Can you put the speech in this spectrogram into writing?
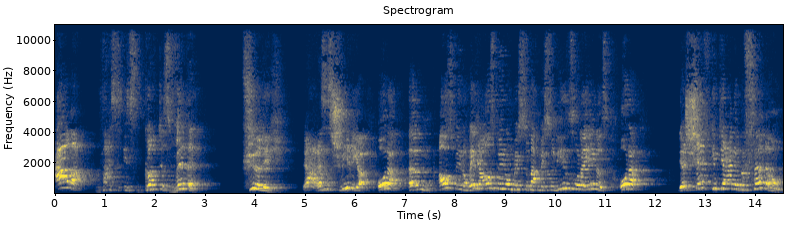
aber was ist Gottes Wille für dich? Ja, das ist schwieriger. Oder ähm, Ausbildung. Welche Ausbildung möchtest du machen? Möchtest du dieses oder jenes? Oder der Chef gibt dir eine Beförderung.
